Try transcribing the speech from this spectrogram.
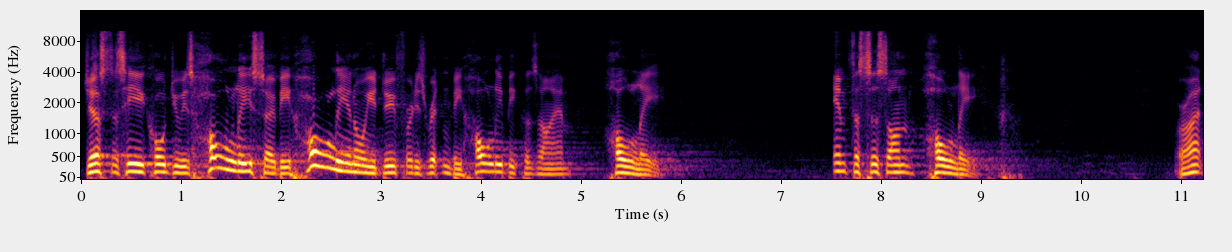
Just as he who called you is holy, so be holy in all you do, for it is written, Be holy because I am holy. Emphasis on holy. All right?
